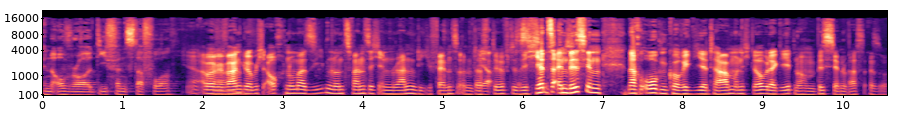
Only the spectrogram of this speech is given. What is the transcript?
in Overall Defense davor. Ja, aber ähm, wir waren, glaube ich, auch Nummer 27 in Run Defense und das ja, dürfte das sich jetzt ein bisschen nach oben korrigiert haben und ich glaube, da geht noch ein bisschen was. Also,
